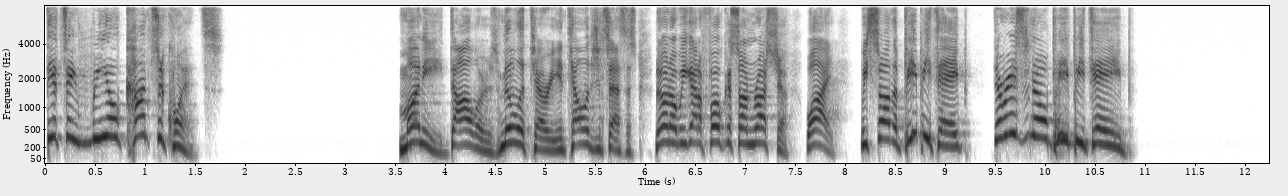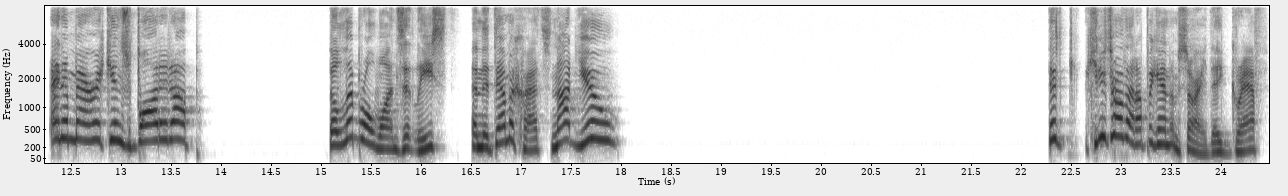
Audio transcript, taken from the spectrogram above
It's a real consequence. Money, dollars, military, intelligence assets. No, no, we got to focus on Russia. Why? We saw the PP tape. There is no PP tape. And Americans bought it up. The liberal ones, at least, and the Democrats, not you. Can you throw that up again? I'm sorry, the graph.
